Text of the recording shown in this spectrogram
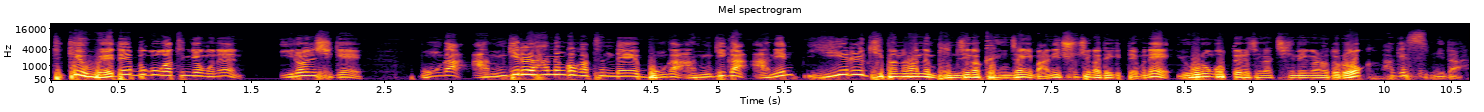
특히 외대부고 같은 경우는 이런 식의 뭔가 암기를 하는 것 같은데 뭔가 암기가 아닌 이해를 기반으로 하는 문제가 굉장히 많이 출제가 되기 때문에 이런 것들을 제가 진행을 하도록 하겠습니다.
